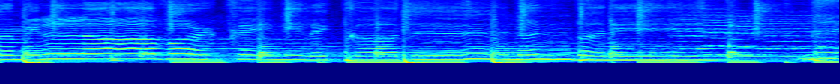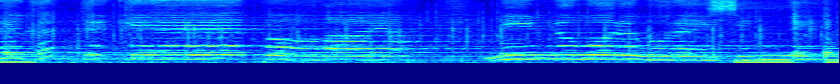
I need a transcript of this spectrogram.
நேசமில்லா வாழ்க்கை நிலைக்காது நண்பனே. நரகத்திற்கே போவாயா? மீண்டும் ஒரு முறை சிந்திக்க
